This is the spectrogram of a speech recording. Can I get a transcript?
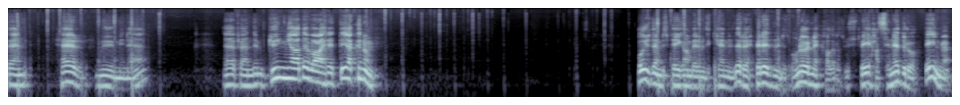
ben her mümine efendim dünyada ve ahirette yakınım. O yüzden biz peygamberimizi kendimize rehber ediniriz. Onu örnek alırız. Üsve-i hasenedir o. Değil mi?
